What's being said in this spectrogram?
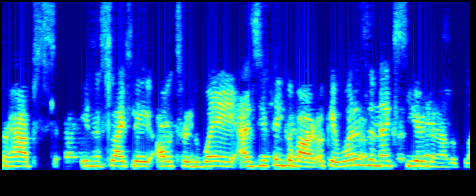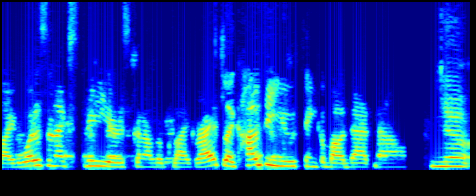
perhaps in a slightly altered way as you think about okay what is the next year going to look like what is the next three years going to look like right like how do you think about that now yeah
